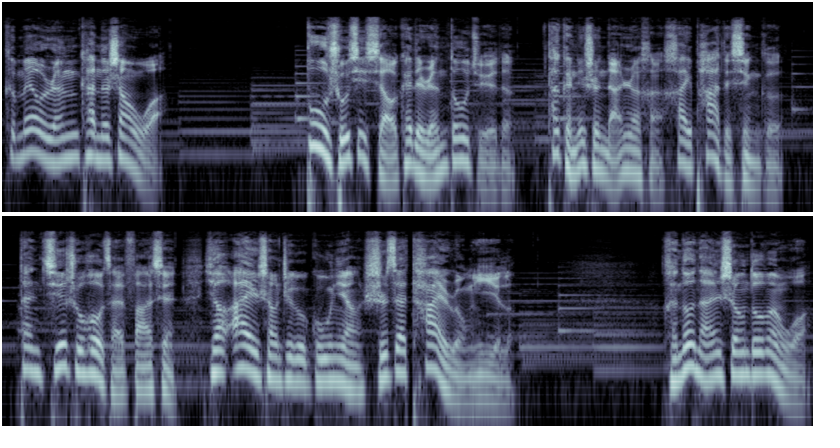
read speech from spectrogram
可没有人看得上我。不熟悉小 K 的人都觉得他肯定是男人很害怕的性格，但接触后才发现，要爱上这个姑娘实在太容易了。很多男生都问我：“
